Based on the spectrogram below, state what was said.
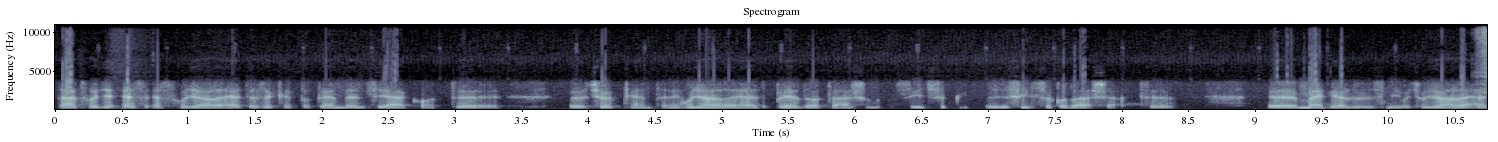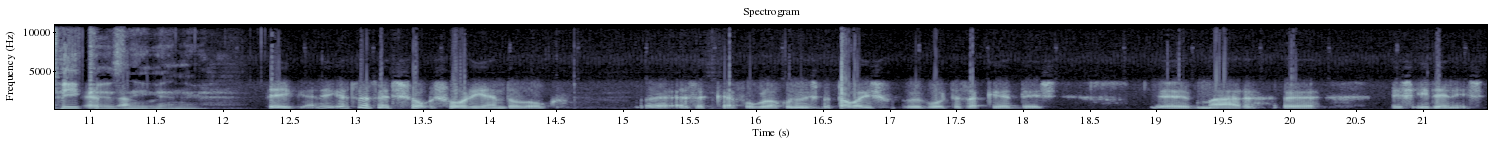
tehát, hogy ez, ez hogyan lehet ezeket a tendenciákat csökkenteni, hogyan lehet például a társadalom szétszakadását megelőzni, vagy hogyan lehet... Fékezni, igen, igen. Igen, igen, ez egy sor, sor ilyen dolog ezekkel foglalkozunk. És tavaly is volt ez a kérdés már, és idén is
